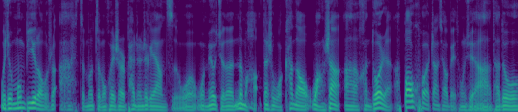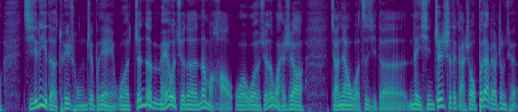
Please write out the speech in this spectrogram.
我就懵逼了，我说啊，怎么怎么回事，拍成这个样子，我我没有觉得那么好。但是我看到网上啊，很多人啊，包括张小北同学啊，他都极力的推崇这部电影，我真的没有觉得那么好。我我觉得我还是要讲讲我自己的内心真实的感受，不代表正确，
